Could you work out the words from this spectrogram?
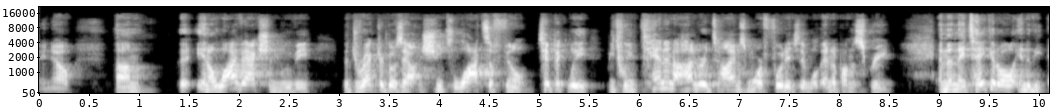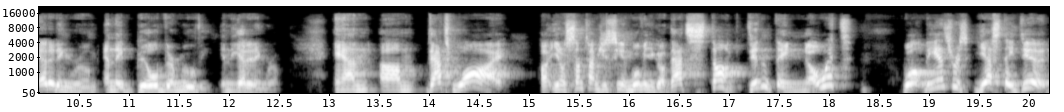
I know. Um, in a live action movie, the director goes out and shoots lots of film, typically between 10 and 100 times more footage than will end up on the screen. And then they take it all into the editing room and they build their movie in the editing room. And um, that's why, uh, you know, sometimes you see a movie and you go, that stunk. Didn't they know it? Well, the answer is yes, they did,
